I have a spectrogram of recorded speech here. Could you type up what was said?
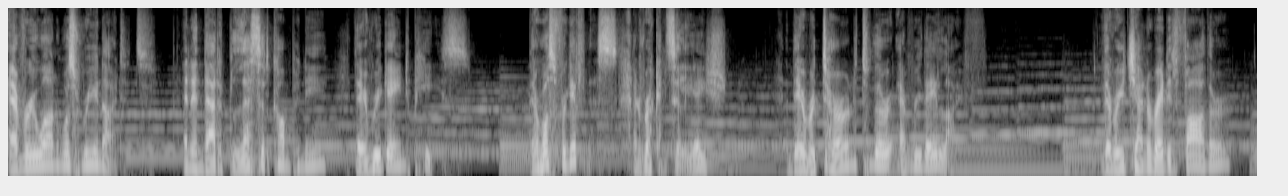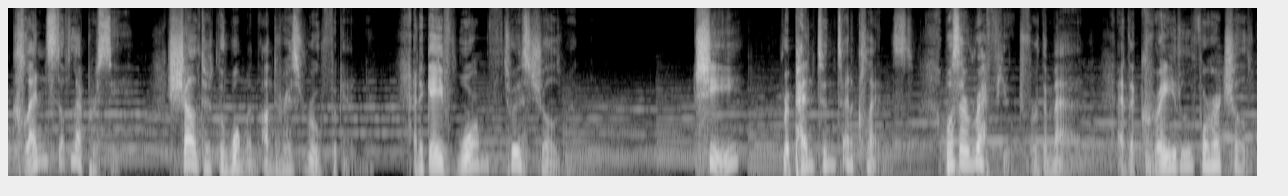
Everyone was reunited, and in that blessed company they regained peace. There was forgiveness and reconciliation, and they returned to their everyday life. The regenerated father, cleansed of leprosy, sheltered the woman under his roof again, and gave warmth to his children. She, repentant and cleansed, was a refuge for the man and a cradle for her children.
